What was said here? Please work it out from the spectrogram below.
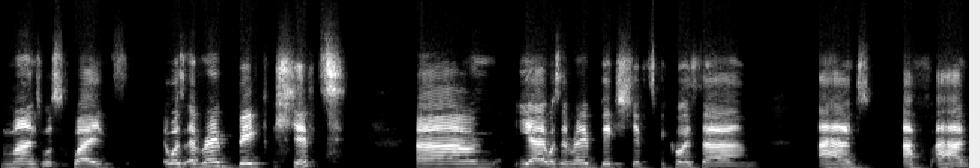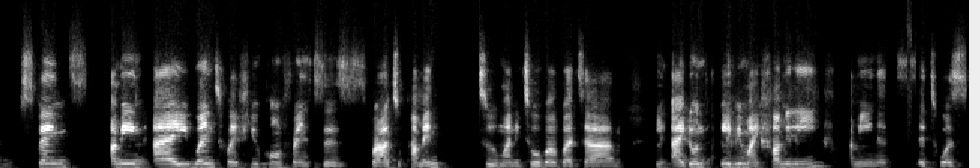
months was quite it was a very big shift. Um, yeah, it was a very big shift because um, I had I've, I had spent, I mean, I went for a few conferences prior to coming to Manitoba, but um, I don't live in my family. I mean, it's it was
